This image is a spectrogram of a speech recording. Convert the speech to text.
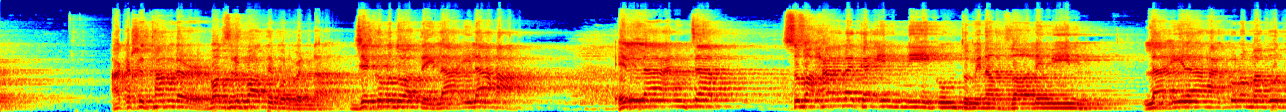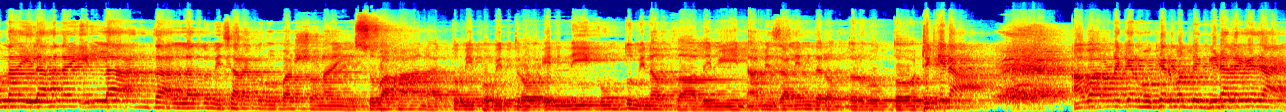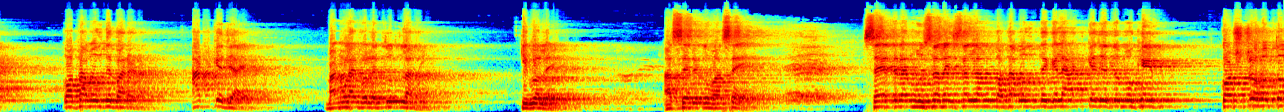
আকাশে থান্ডার বজ্রপাতে পড়বেন না। যে কোনো দোয়াতে, লা ইলাহা ইল্লা আনতা, সুবহানাকা ইন্নী কুনতু মিনাজ জালিমিন লা ইলাহা মাবুদ নাই, ইলাহা নাই আল্লাহ, তুমি ছাড়া কোনো নাই। তুমি পবিত্র। আমি অন্তর্ভুক্ত। না? আবার অনেকের মুখের মধ্যে গিড়া লেগে যায়, কথা বলতে পারে না, আটকে যায়। বাংলায় বলে তুতলামি। কি বলে? আছে এরকম, আছে? সৈয়দনা মুসা কথা বলতে গেলে আটকে যেত মুখে। কষ্ট হতো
